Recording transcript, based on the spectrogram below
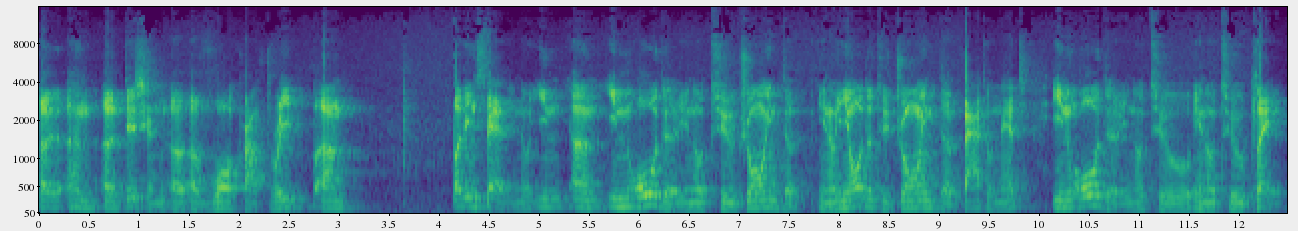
an edition of, of, Warcraft 3. Um, but instead, you know, in um, in order, you know, to join the, you know, in order to join the BattleNet, in order, you know, to, you know, to play,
